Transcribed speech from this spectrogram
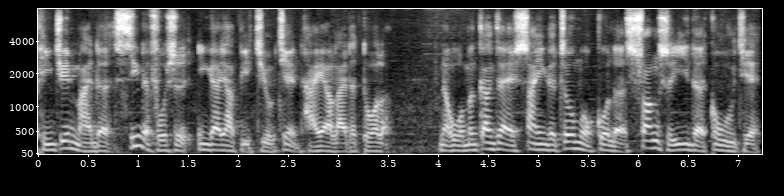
平均买的新的服饰应该要比九件还要来的多了。那我们刚在上一个周末过了双十一的购物节。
